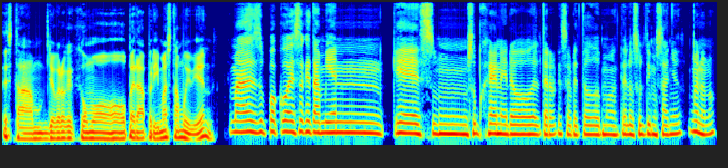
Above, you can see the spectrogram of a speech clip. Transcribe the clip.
Está, yo creo que como ópera prima está muy bien. Más es un poco eso que también que es un subgénero del terror sobre todo de los últimos años, bueno, no,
